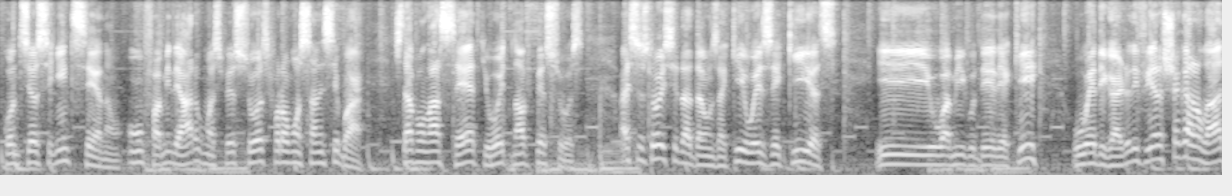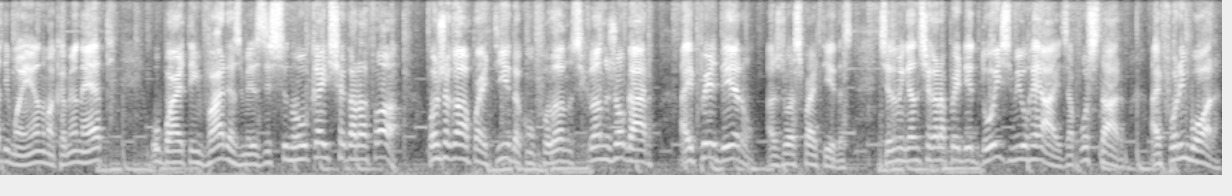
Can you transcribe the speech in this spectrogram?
Aconteceu a seguinte cena: um familiar, algumas pessoas foram almoçar nesse bar. Estavam lá sete, oito, nove pessoas. Esses dois cidadãos aqui, o Ezequias e o amigo dele aqui, o Edgar Oliveira, chegaram lá de manhã numa caminhonete. O bar tem várias mesas de sinuca e chegaram lá e falaram: ó, vamos jogar uma partida com fulano, ciclano, jogaram. Aí perderam as duas partidas. Se não me engano, chegaram a perder dois mil reais, apostaram. Aí foram embora.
